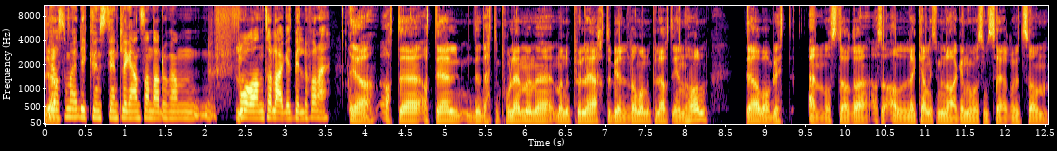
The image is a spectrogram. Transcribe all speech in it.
Det Ja, som er de kunstige intelligensene der du kan få han til å lage et bilde for deg. Ja, at, det, at det, det, dette problemet med manipulerte bilder, og manipulert innhold, det har bare blitt enda større. Altså Alle kan liksom lage noe som ser ut som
